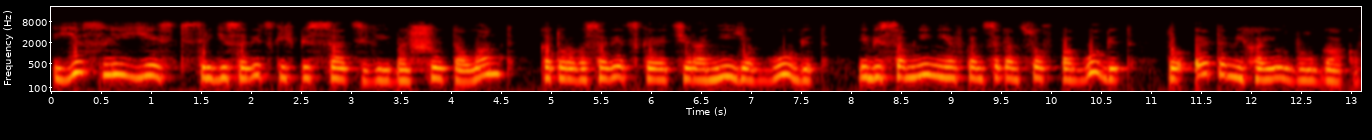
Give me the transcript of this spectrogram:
Если есть среди советских писателей большой талант, которого советская тирания губит и без сомнения в конце концов погубит, то это Михаил Булгаков.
